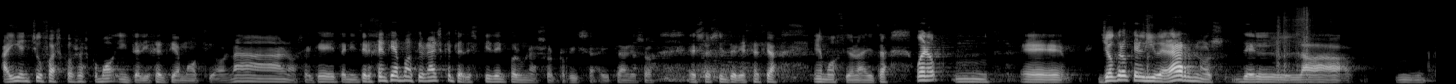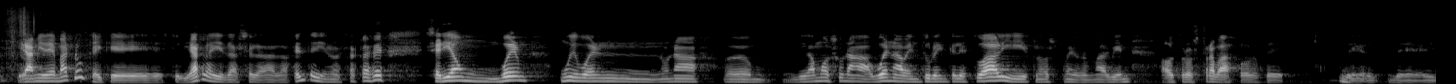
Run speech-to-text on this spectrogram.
ahí enchufas cosas como inteligencia emocional, no sé qué. Inteligencia emocional es que te despiden con una sonrisa y tal, eso, eso es inteligencia emocional y tal. Bueno, mm, yo creo que liberarnos de la pirámide de Maslow, que hay que estudiarla y dársela a la gente y en nuestras clases, sería un buen, muy buen, una, eh, digamos, una buena aventura intelectual y irnos más bien a otros trabajos de, de, de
